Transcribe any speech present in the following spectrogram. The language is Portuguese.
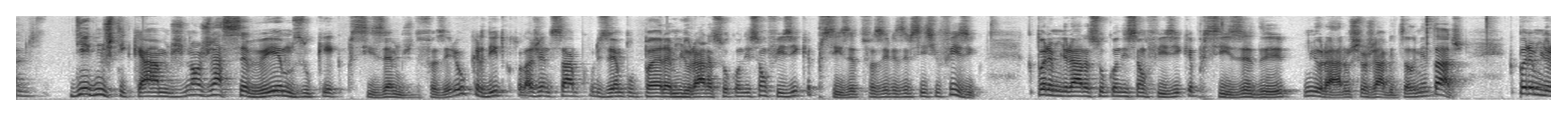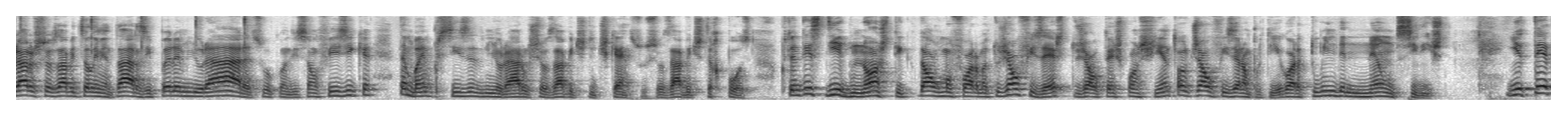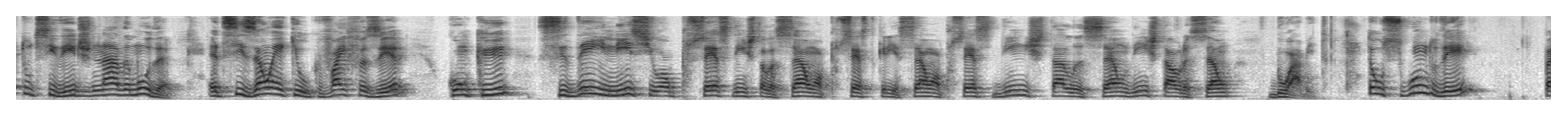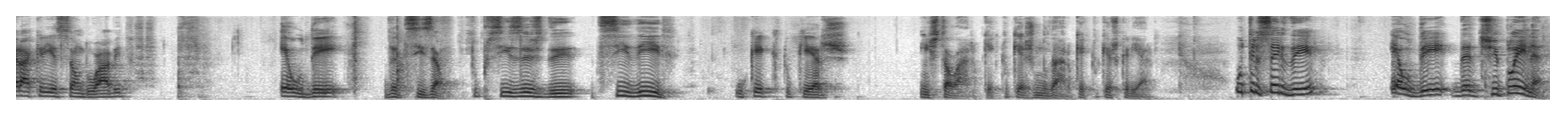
diagnosticamos, nós já sabemos o que é que precisamos de fazer. Eu acredito que toda a gente sabe que, por exemplo, para melhorar a sua condição física, precisa de fazer exercício físico. Que para melhorar a sua condição física, precisa de melhorar os seus hábitos alimentares. Que para melhorar os seus hábitos alimentares e para melhorar a sua condição física, também precisa de melhorar os seus hábitos de descanso, os seus hábitos de repouso. Portanto, esse diagnóstico, de alguma forma, tu já o fizeste, tu já o tens consciente ou já o fizeram por ti. Agora, tu ainda não decidiste. E até tu decidires, nada muda. A decisão é aquilo que vai fazer com que se dê início ao processo de instalação, ao processo de criação, ao processo de instalação, de instauração do hábito. Então, o segundo D para a criação do hábito é o D da decisão. Tu precisas de decidir o que é que tu queres instalar, o que é que tu queres mudar, o que é que tu queres criar. O terceiro D é o D da disciplina.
